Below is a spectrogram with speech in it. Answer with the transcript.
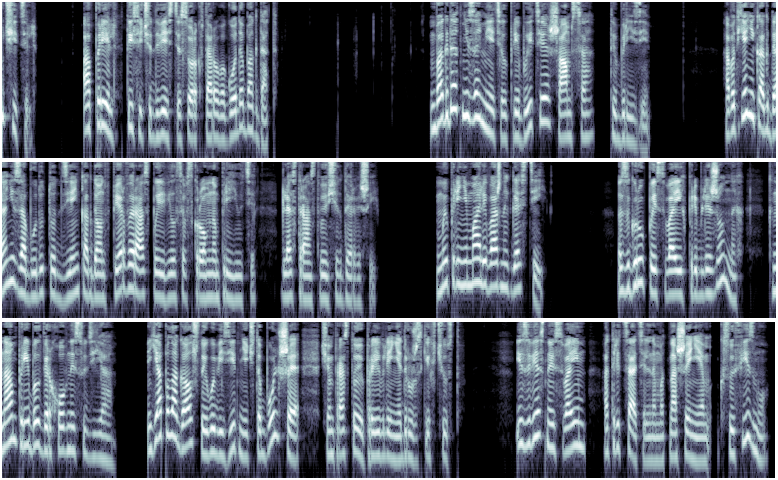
Учитель. Апрель 1242 года, Багдад. Багдад не заметил прибытия Шамса Тебризи. А вот я никогда не забуду тот день, когда он в первый раз появился в скромном приюте для странствующих дервишей. Мы принимали важных гостей. С группой своих приближенных к нам прибыл верховный судья. Я полагал, что его визит — нечто большее, чем простое проявление дружеских чувств. Известный своим отрицательным отношением к суфизму,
